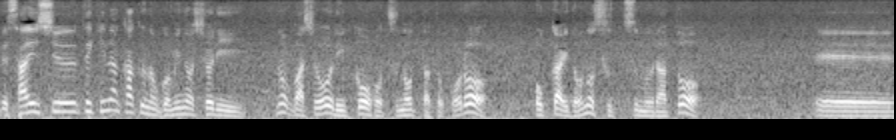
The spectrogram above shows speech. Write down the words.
で最終的な核のゴミの処理の場所を立候補募ったところ北海道の寿都村と、え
